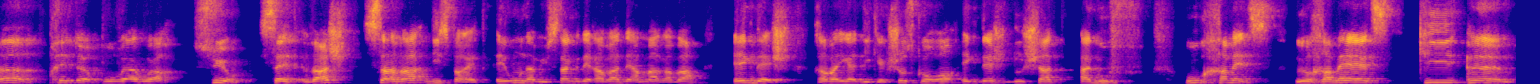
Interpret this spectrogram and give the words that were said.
un prêteur pouvait avoir sur cette vache, ça va disparaître. Et on a vu ça, des Rava, des Amarava, Egdesh. Rava, il a dit quelque chose qu'on rend Egdesh Dushat Agouf ou Chametz. Le Chametz qui euh,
